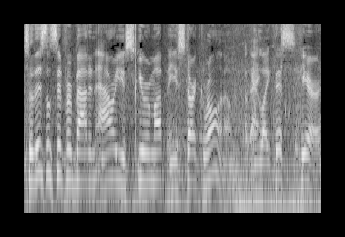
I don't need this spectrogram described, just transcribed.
So this will sit for about an hour. You skewer them up and you start grilling them. Okay. And like this here,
